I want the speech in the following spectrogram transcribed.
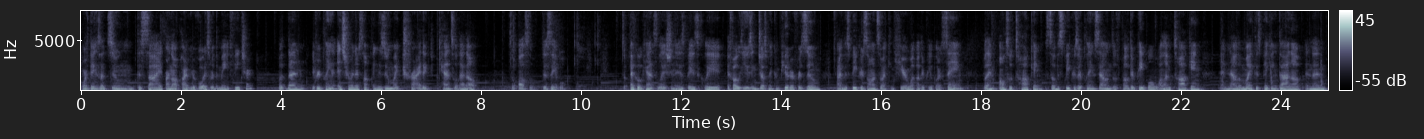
Or things that Zoom decide are not part of your voice or the main feature. But then if you're playing an instrument or something, Zoom might try to cancel that out. So also disable. So echo cancellation is basically if I was using just my computer for Zoom, I have the speakers on so I can hear what other people are saying, but I'm also talking. So the speakers are playing sounds of other people while I'm talking, and now the mic is picking that up, and then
